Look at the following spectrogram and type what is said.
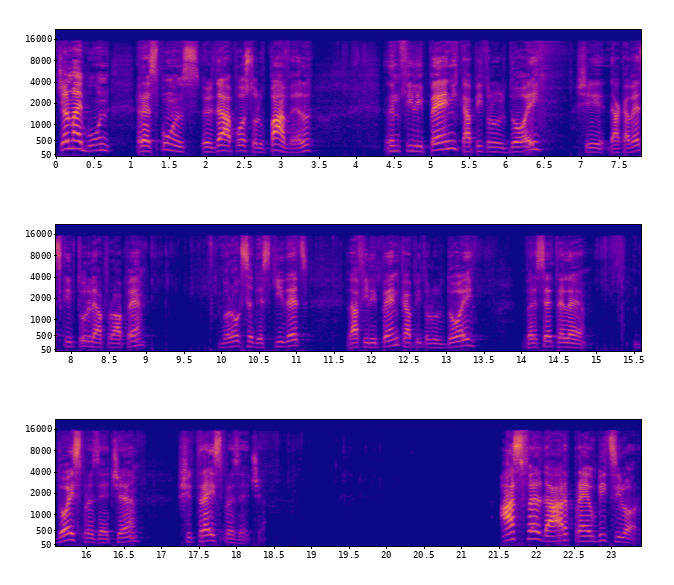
Cel mai bun răspuns îl dă Apostolul Pavel în Filipeni, capitolul 2, și dacă aveți scripturile aproape, vă rog să deschideți la Filipeni, capitolul 2, versetele 12 și 13. Astfel, dar, preiubiților,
